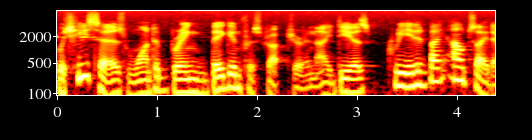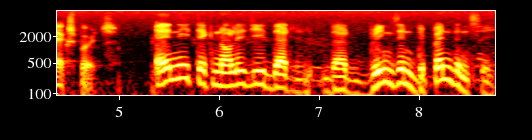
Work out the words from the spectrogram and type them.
which he says want to bring big infrastructure and ideas created by outside experts. Any technology that, that brings in dependency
